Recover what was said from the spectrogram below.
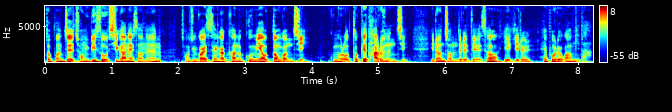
첫 번째 정비소 시간에서는 정신과에서 생각하는 꿈이 어떤 건지 꿈을 어떻게 다루는지 이런 점들에 대해서 얘기를 해보려고 합니다.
